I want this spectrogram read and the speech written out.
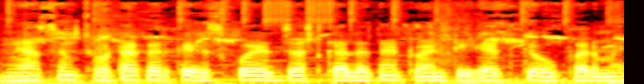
यहाँ से हम छोटा करके इसको एडजस्ट कर लेते हैं ट्वेंटी एट के ऊपर में।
